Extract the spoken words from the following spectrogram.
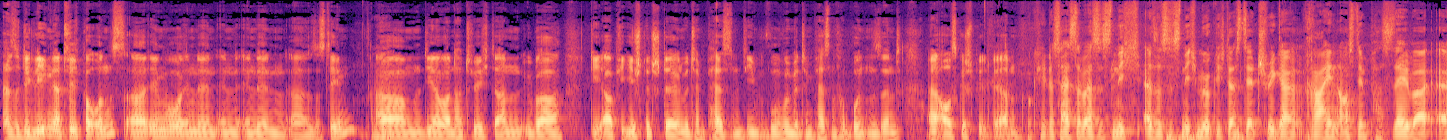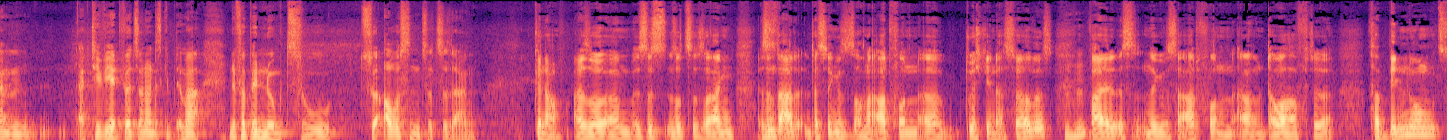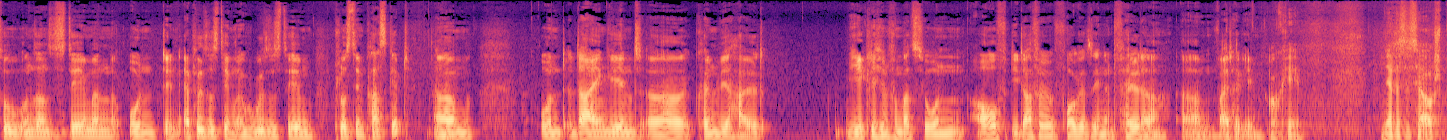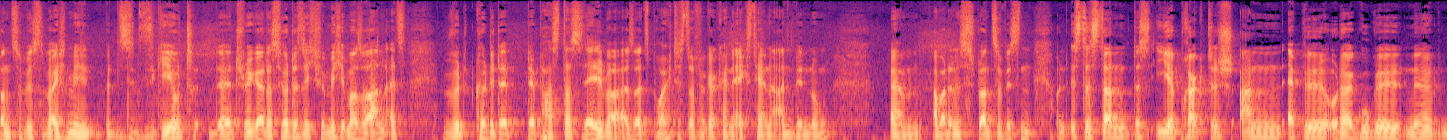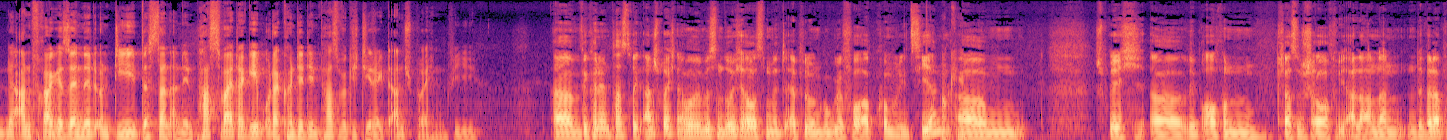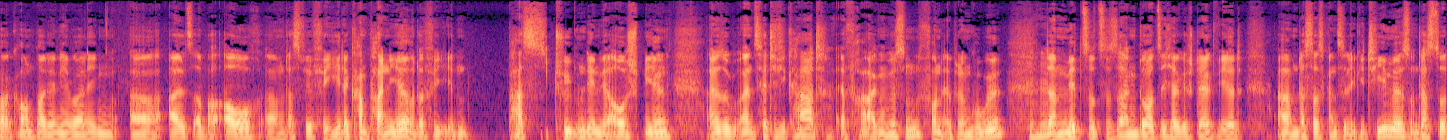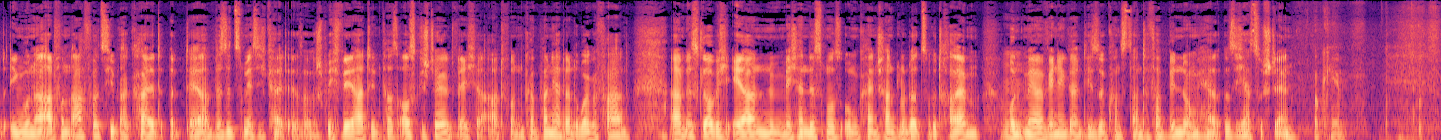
also die liegen natürlich bei uns äh, irgendwo in den, in, in den äh, Systemen, mhm. ähm, die aber natürlich dann über die API-Schnittstellen mit den Pässen, die, wo wir mit den Pässen verbunden sind, äh, ausgespielt werden. Okay, das heißt aber, es ist nicht, also es ist nicht möglich, dass der Trigger rein aus dem Pass selber ähm, aktiviert wird, sondern es gibt immer eine Verbindung zu, zu außen sozusagen. Genau, also ähm, es ist sozusagen, es ist eine Art, deswegen ist es auch eine Art von äh, durchgehender Service, mhm. weil es eine gewisse Art von ähm, dauerhafte Verbindung zu unseren Systemen und den Apple-Systemen oder Google-Systemen plus den Pass gibt. Mhm. Ähm, und dahingehend äh, können wir halt jegliche Informationen auf die dafür vorgesehenen Felder ähm, weitergeben. Okay. Ja, das ist ja auch spannend zu wissen, weil ich mir diese Geo-Trigger, das hörte sich für mich immer so an, als würde, könnte der, der Pass das selber, also als bräuchte es dafür gar keine externe Anbindung. Ähm, aber dann ist es spannend zu wissen. Und ist das dann, dass ihr praktisch an Apple oder Google eine, eine Anfrage sendet und die das dann an den Pass weitergeben oder könnt ihr den Pass wirklich direkt ansprechen? Wie? Ähm, wir können den Pass direkt ansprechen, aber wir müssen durchaus mit Apple und Google vorab kommunizieren. Okay. Ähm, Sprich, äh, wir brauchen klassisch auch wie alle anderen einen Developer-Account bei den jeweiligen, äh, als aber auch, ähm, dass wir für jede Kampagne oder für jeden Passtypen, den wir ausspielen, eine, ein Zertifikat erfragen müssen von Apple und Google, mhm. damit sozusagen dort sichergestellt wird, ähm, dass das Ganze legitim ist und dass dort irgendwo eine Art von Nachvollziehbarkeit der Besitzmäßigkeit ist. Also sprich, wer hat den Pass ausgestellt, welche Art von Kampagne hat er darüber gefahren, ähm, ist, glaube ich, eher ein Mechanismus, um kein Schandluder zu betreiben mhm. und mehr oder weniger diese konstante Verbindung her sicherzustellen. Okay.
